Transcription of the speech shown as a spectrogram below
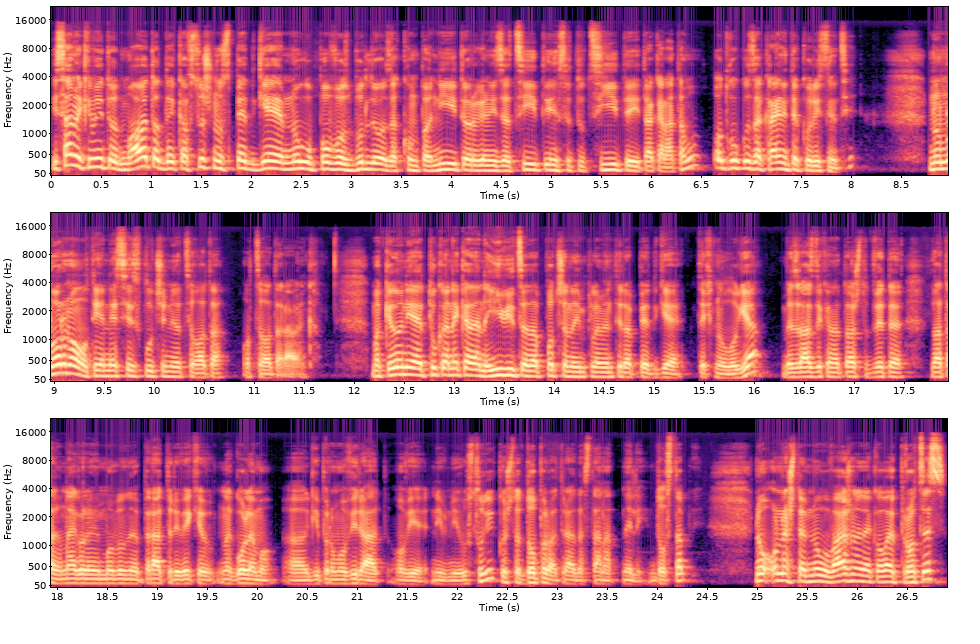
И сами ќе видите од мојата дека всушност 5G е многу повозбудливо за компаниите, организациите, институциите и така натаму, отколку за крајните корисници. Но нормално тие не се исклучени од целата од целата равенка. Македонија е тука некаде на ивица да почне да имплементира 5G технологија, без разлика на тоа што двете двата најголеми мобилни оператори веќе на големо а, ги промовираат овие нивни услуги, кои што допрва треба да станат нели достапни. Но она што е многу важно е дека овој процес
